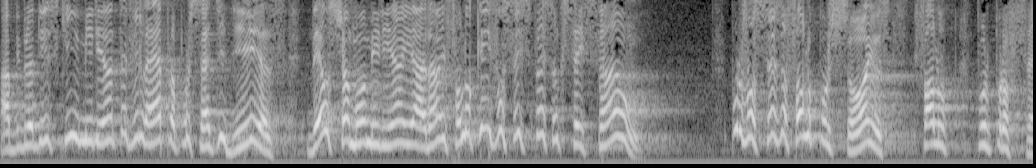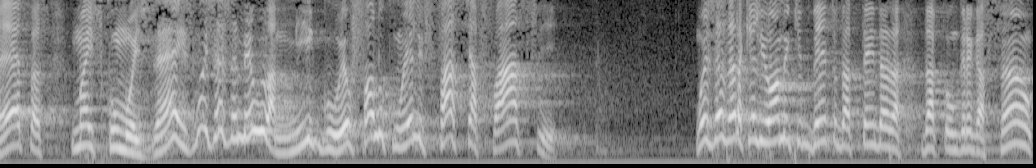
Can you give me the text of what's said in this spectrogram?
A Bíblia diz que Miriam teve lepra por sete dias. Deus chamou Miriam e Arão e falou: Quem vocês pensam que vocês são? Por vocês eu falo por sonhos, falo por profetas, mas com Moisés, Moisés é meu amigo, eu falo com ele face a face. Moisés era aquele homem que dentro da tenda da, da, congregação,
